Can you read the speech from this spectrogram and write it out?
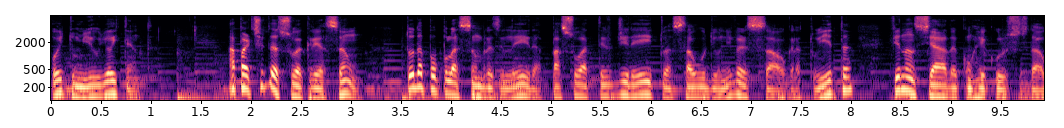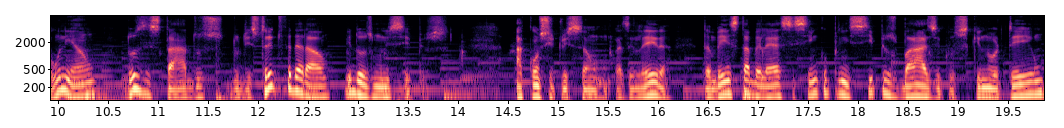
8080. A partir da sua criação, toda a população brasileira passou a ter direito à saúde universal gratuita, financiada com recursos da União, dos estados, do Distrito Federal e dos municípios. A Constituição brasileira também estabelece cinco princípios básicos que norteiam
